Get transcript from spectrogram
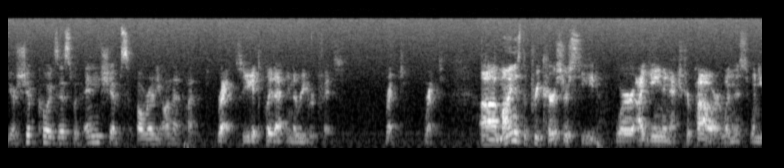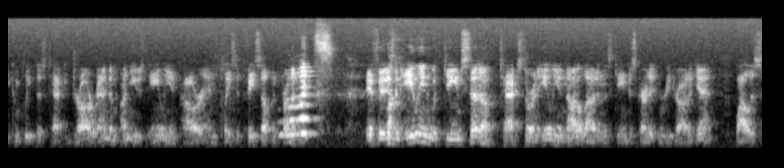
Your ship coexists with any ships already on that planet. Right. So you get to play that in the regroup phase. Right. Right. Uh, mine is the precursor seed, where I gain an extra power. When this, when you complete this tech, draw a random unused alien power and place it face up in front of you. If it is an alien with game setup text or an alien not allowed in this game, discard it and redraw it again. While this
